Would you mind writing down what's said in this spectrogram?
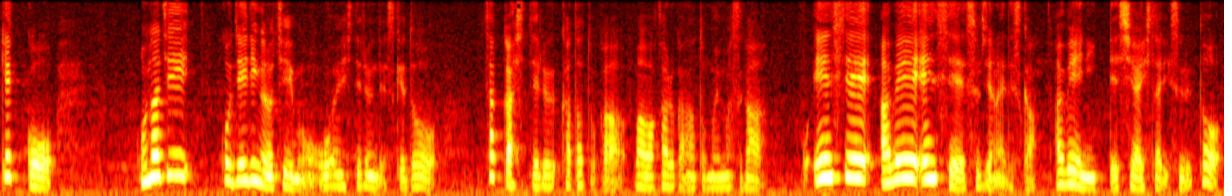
結構同じこう J リーグのチームを応援してるんですけどサッカーしてる方とかは分かるかなと思いますが遠征アウェー遠征するじゃないですかアウェーに行って試合したりすると、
